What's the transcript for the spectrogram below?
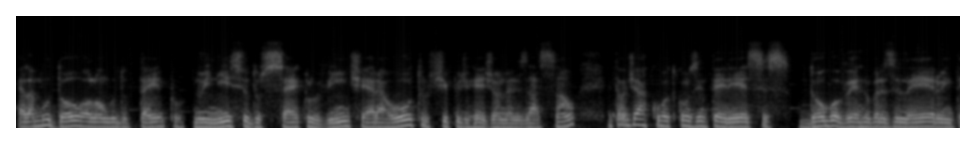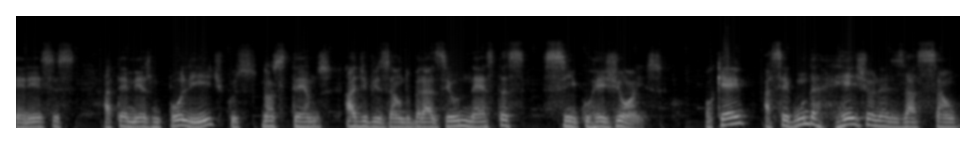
Ela mudou ao longo do tempo. No início do século XX era outro tipo de regionalização. Então, de acordo com os interesses do governo brasileiro, interesses até mesmo políticos, nós temos a divisão do Brasil nestas cinco regiões ok? A segunda regionalização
